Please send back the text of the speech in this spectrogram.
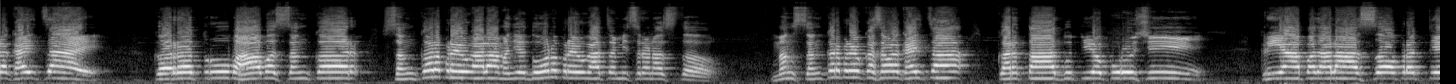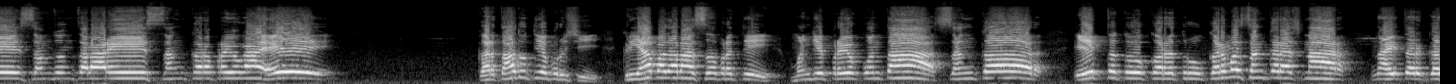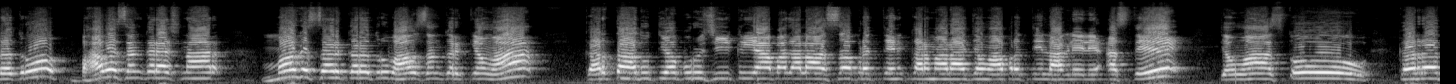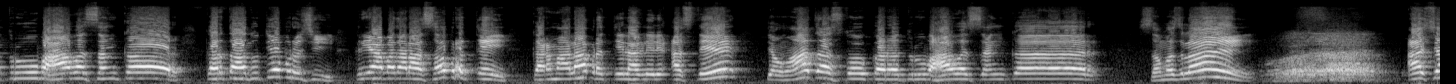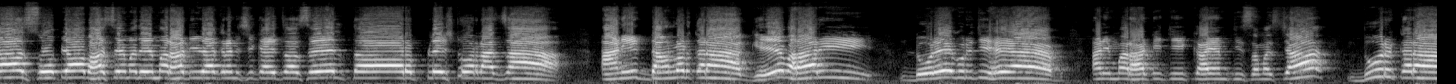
ओळखायचा आहे. कर्तृभाव संकर. संकर प्रयोगाला म्हणजे दोन प्रयोगाचं मिश्रण असतं. मग संकर प्रयोग कसा ओळखायचा कर्ता द्वितीय पुरुषी. क्रियापदाला स प्रत्यय समजून चला रे संकर प्रयोग आहे. कर्ता द्वितीय पुरुषी क्रियापदाला स प्रत्यय. म्हणजे प्रयोग कोणता? संकर. एक तर तो कर्तृ कर्म संकर असणार नाहीतर करतृ भावशंकर असणार. मग सर करतृ भावशंकर केव्हा? कर्ता द्वितीय पुरुषी क्रियापदाला सप्रत्यय प्रत्यय कर्माला जेव्हा प्रत्यय लागलेले असते तेव्हा असतो. कर्तृ भावशंकर कर्ता द्वितीय पुरुषी क्रियापदाला सप्रत्यय प्रत्यय कर्माला प्रत्यय लागलेले असते तेव्हाच असतो कर्तृ भावशंकर समजलंय? अशा सोप्या भाषेमध्ये मराठी व्याकरण शिकायचं असेल तर प्ले स्टोअरला जा आणि डाउनलोड करा. घे भरारी. डोळे गुरुजी हे ऍप आणि मराठीची कायमची समस्या दूर करा.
